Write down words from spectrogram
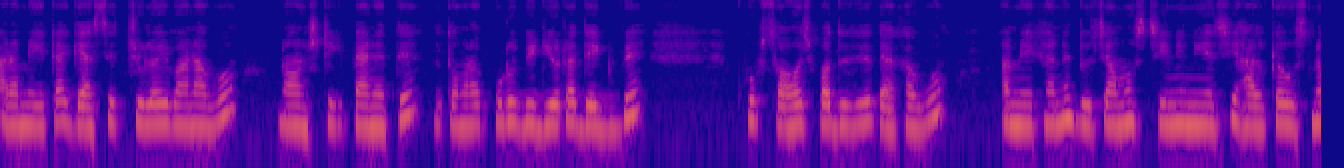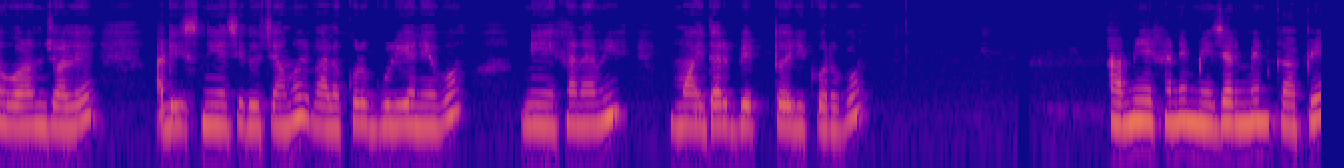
আর আমি এটা গ্যাসের চুলোয় বানাবো ননস্টিক প্যানেতে তোমরা পুরো ভিডিওটা দেখবে, খুব সহজ পদ্ধতিতে দেখাবো। আমি এখানে দু চামচ চিনি নিয়েছি হালকা উষ্ণ গরম জলে, আর ইস নিয়েছি দু চামচ ভালো করে গুলিয়ে নেব। নিয়ে এখানে আমি ময়দার বেড তৈরি করব। আমি এখানে মেজারমেন্ট কাপে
